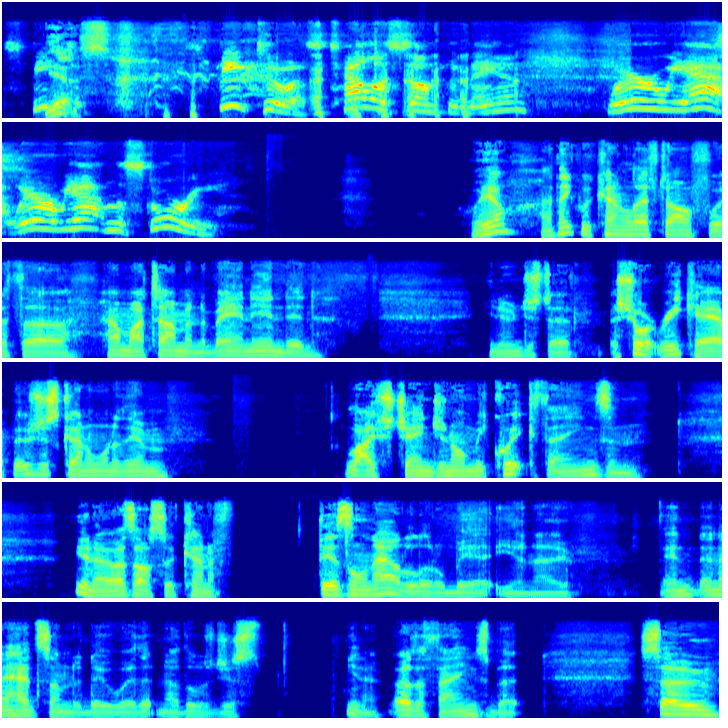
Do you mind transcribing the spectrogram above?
speak, Yes. to, speak to us. Tell us something, man. Where are we at? Where are we at in the story? Well, I think we kind of left off with uh, how my time in the band ended. You know, just a, a short recap. It was just kind of one of them life's changing on me quick things. And, you know, I was also kind of fizzling out a little bit, you know, and, and it had something to do with it. And other was just, you know, other things. But so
